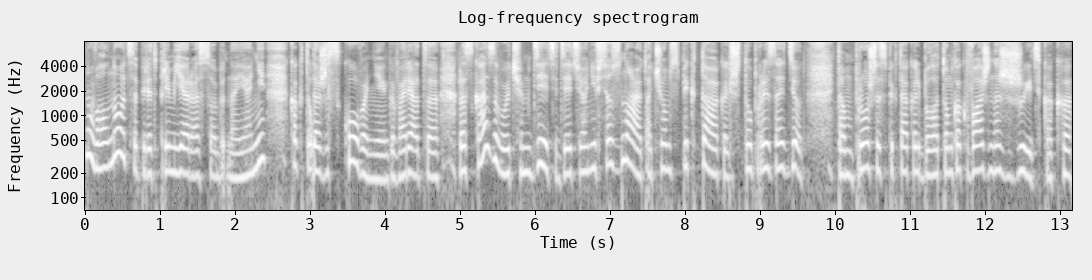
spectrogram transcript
ну, волнуются перед премьерой особенно, и они как-то даже скованнее говорят, э, рассказывают, чем дети. Дети, они все знают, о чем спектакль, что произойдет. Там прошлый спектакль был о том, как важно жить, как э,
